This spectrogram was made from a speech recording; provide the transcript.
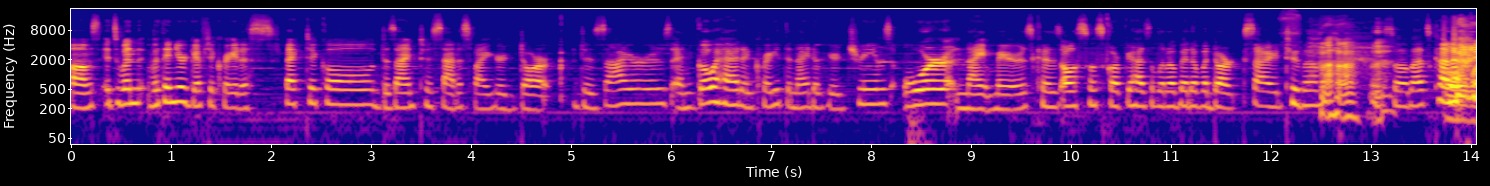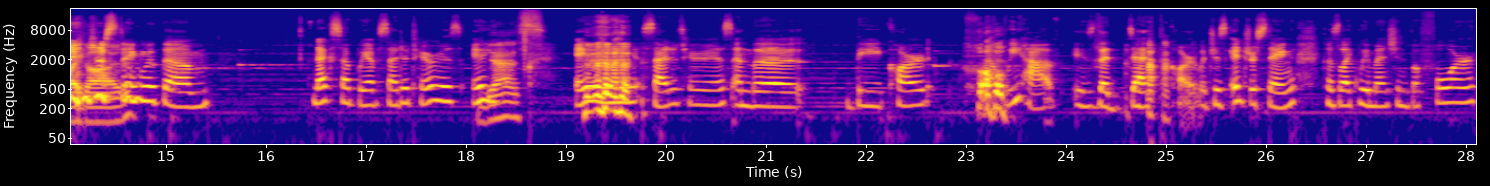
Um, it's when, within your gift to create a spectacle designed to satisfy your dark desires, and go ahead and create the night of your dreams or nightmares, because also Scorpio has a little bit of a dark side to them. so that's kind Oh of my God. interesting with them. Next up, we have Sagittarius. Hey, yes. a Sagittarius, and the the card that we have is the Death card, which is interesting because, like we mentioned before,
